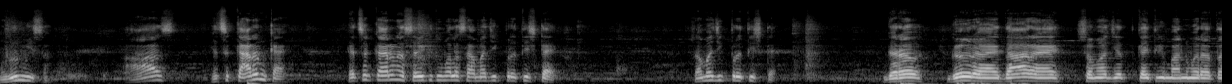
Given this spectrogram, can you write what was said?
म्हणून मी सांगतो आज ह्याचं कारण काय? ह्याचं कारण असं आहे की तुम्हाला सामाजिक प्रतिष्ठा आहे. सामाजिक प्रतिष्ठा आहे. घरा घर आहे दार आहे समाजात काहीतरी मानमराता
